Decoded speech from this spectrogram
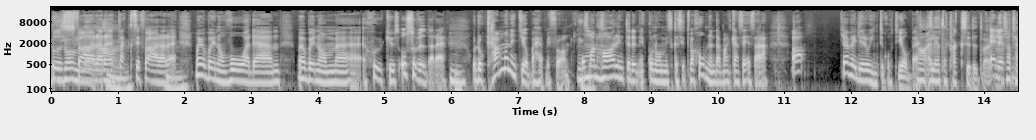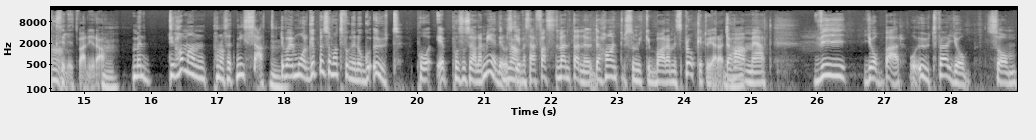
bussförare. Ja. taxiförare. Man jobbar inom vården, man jobbar inom eh, sjukhus och så vidare. Och då kan man inte jobba hemifrån. Och man har inte den ekonomiska situationen där man kan säga så här, ja, jag väljer att inte gå till jobbet. Ja, eller jag tar taxi dit varje Eller jag tar dag. taxi dit varje dag. Men det har man på något sätt missat. Det var ju målgruppen som var tvungen att gå ut på, eh, på sociala medier och Ja. skriva så här, fast vänta nu, det har inte så mycket bara med språket att göra. Det har med att vi jobbar och utför jobb som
